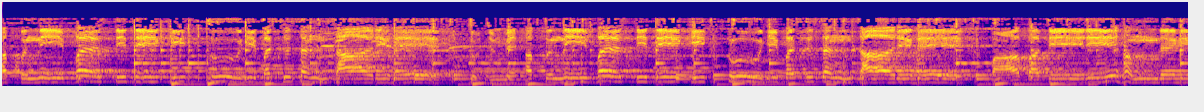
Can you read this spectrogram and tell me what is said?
अपनी बस्ती देखी ही बस संसार है। तुझ में अपनी बस्ती देखी तू ही बस संसार है। बाबा तेरे हम रहे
